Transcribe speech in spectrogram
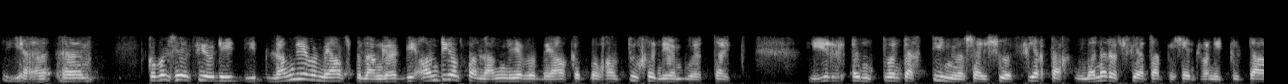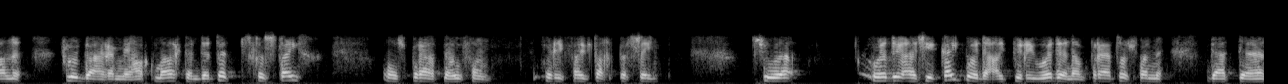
Ja, ehm um kom ek sê vir jou die die langlewe melk is belangrik. Die aandeel van langlewe melk het nogal toegeneem oor tyd. Hier in 2010 was hy so 40 minder as 40% van die totale vloeibare melkmark en dit het gestyg. Ons praat nou van oor die 50%. So oor die as jy kyk oor daai periode dan praat ons van dat uh,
